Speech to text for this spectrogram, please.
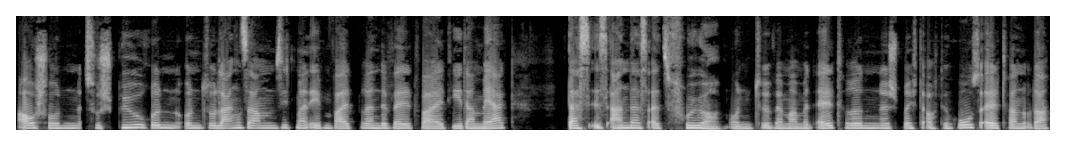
auch schon zu spüren. Und so langsam sieht man eben Waldbrände weltweit. Jeder merkt, das ist anders als früher. Und äh, wenn man mit Älteren spricht, auch den Großeltern oder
